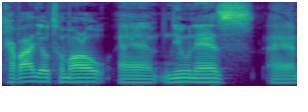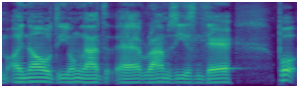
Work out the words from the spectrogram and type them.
Carvalho tomorrow, um, Nunez. Um, I know the young lad uh, Ramsey isn't there, but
